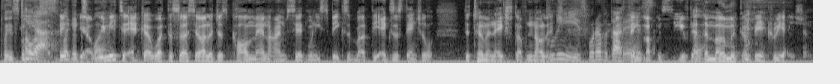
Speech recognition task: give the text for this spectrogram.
please tell Yeah. us, I think, like, yeah, we need to echo what the sociologist Karl Mannheim said when he speaks about the existential determination of knowledge. Please, whatever how that things are perceived at uh. the moment of their creation.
